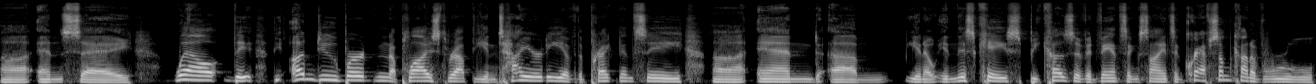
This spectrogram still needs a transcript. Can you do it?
uh, and say, well, the, the undue burden applies throughout the entirety of the pregnancy. Uh, and, um, you know, in this case, because of advancing science and craft some kind of rule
